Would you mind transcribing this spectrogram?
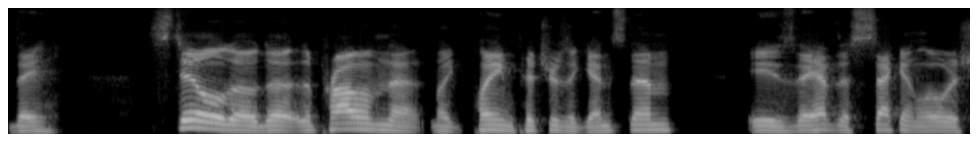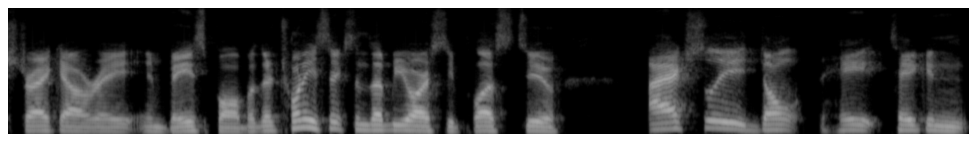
They still though the the problem that like playing pitchers against them is they have the second lowest strikeout rate in baseball, but they're 26 in WRC plus too. I actually don't hate taking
